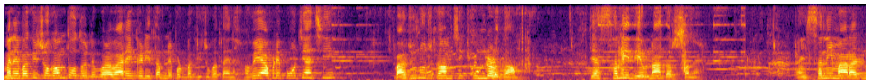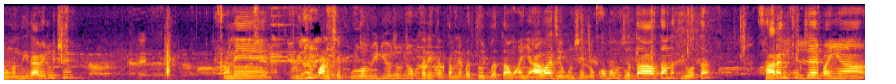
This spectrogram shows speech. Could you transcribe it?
મને બગીચો ગમતો હતો એટલે વારે ઘડી તમને પણ બગીચો બતાવીને હવે આપણે પહોંચ્યા છીએ બાજુનું જ ગામ છે કુંડળ ગામ. ત્યાં શનિદેવના દર્શને. અહીં શનિ મહારાજનું મંદિર આવેલું છે. અને બીજું પણ છે, પૂરો વીડિયો જોજો, ખરેખર તમને બધું જ બતાવું. અહીં આવવા જેવું છે, લોકો બહુ જતા આવતા નથી હોતા. સારંગપુર જાય પણ અહીંયા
